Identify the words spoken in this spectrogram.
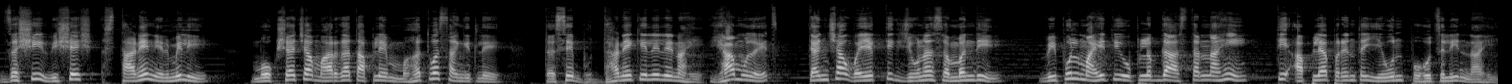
जशी विशेष स्थाने निर्मिली मोक्षाच्या मार्गात आपले महत्त्व सांगितले तसे बुद्धाने केलेले नाही. ह्यामुळेच त्यांच्या वैयक्तिक जीवनासंबंधी विपुल माहिती उपलब्ध असतानाही ती आपल्यापर्यंत येऊन पोहोचली नाही.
